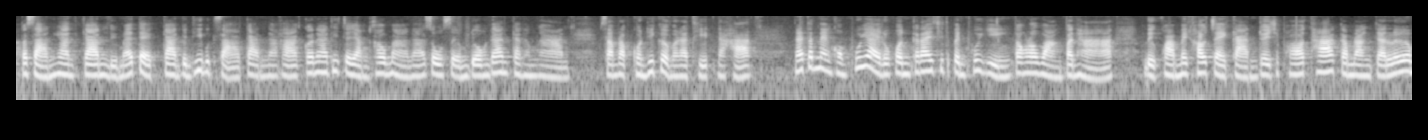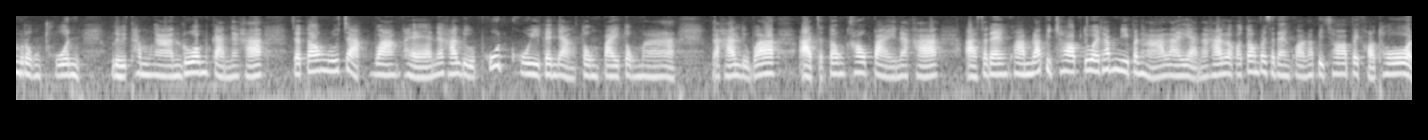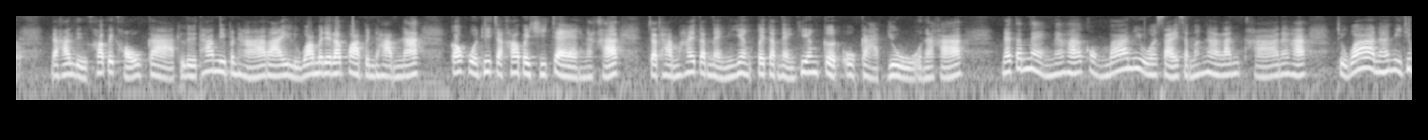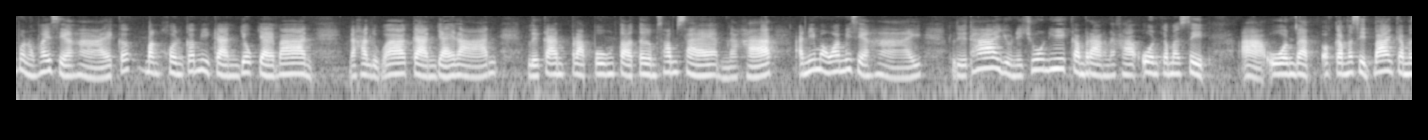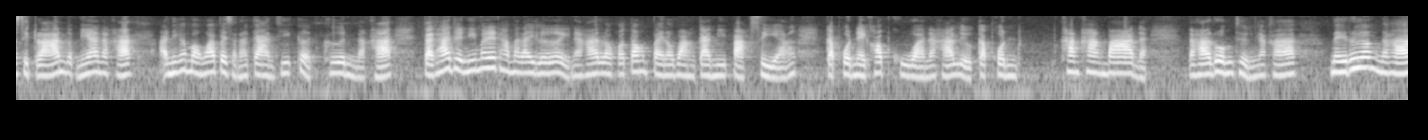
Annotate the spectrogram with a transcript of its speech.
ประสานงานกันหรือแม้แต่การเป็นที่ปรึกษากันนะคะ ก็น่าที่จะยังเข้ามานะส่งเสริมดวงด้านการทำงานสำหรับคนที่เกิดวันอาทิตย์นะคะ ในตำแหน่งของผู้ใหญ่หรือคนใกล้ชิดที่เป็นผู้หญิงต้องระวังปัญหา หรือความไม่เข้าใจกัน โดยเฉพาะถ้ากำลังจะเริ่มลงทุนหรือทำงานร่วมกันนะคะ จะต้องรู้จักวางแผนนะคะ หรือพูดคุยกันอย่างตรงไปตรงมานะคะ หรือว่าอาจจะต้องเข้าไปนะคะอาแสดงความรับผิดชอบด้วยถ้ามีปัญหาอะไรอะนะคะ เราก็ต้องไปแสดงความรับผิดชอบไปขอโทษนะคะ หรือเข้าไปขอโอกาส หรือถ้ามีปัญหาอะไรหรือว่าไม่ได้รับความเป็นธรรมนะ ก็ควรที่จะเข้าไปชี้แจงนะคะ จะทำให้ตำแหน่งนี้ยังเป็นตำแหน่งที่ยังเกิดโอกาสอยู่นะคะ ในตำแหน่งนะคะของบ้านที่อยู่อาศัยสำนักงานร้านค้านะคะ ถือว่านะมีที่ผลของไพ่เสียหาย ก็บางคนก็มีการยกย้ายบ้านนะคะ หรือว่าการย้ายร้าน หรือการปรับปรุงต่อเติมซ่อมแซมนะคะ อันนี้มองว่าไม่เสียหาย หรือถ้าอยู่ในช่วงที่กำลังนะคะ โอนกรรมสิทธิ์อ่าโอนแบบกรรมสิทธิ์บ้านกรรมสิทธิ์ร้านแบบนี้นะคะ อันนี้ก็มองว่าเป็นสถานการณ์ที่เกิดขึ้นนะคะ แต่ถ้าเดือนนี้ไม่ได้ทำอะไรเลยนะคะ เราก็ต้องไประวังการมีปากเสียงกับคนในครอบครัวนะคะ หรือกับคนข้างๆบ้านน่ะ นะคะรวมถึงนะคะในเรื่องนะคะ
